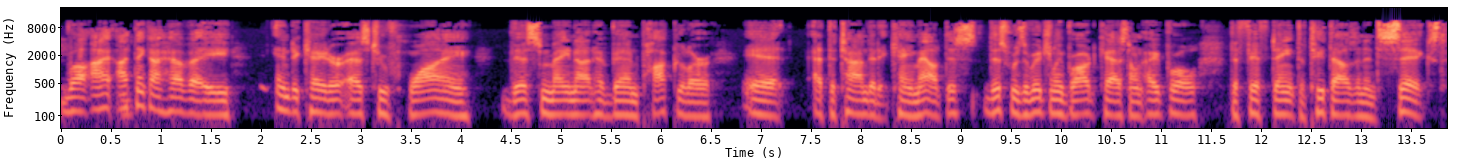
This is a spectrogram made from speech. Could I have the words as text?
Well, I, I think I have a indicator as to why this may not have been popular at, at the time that it came out. This, this was originally broadcast on April the 15th of 2006.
